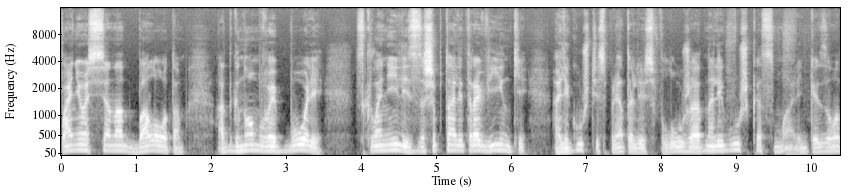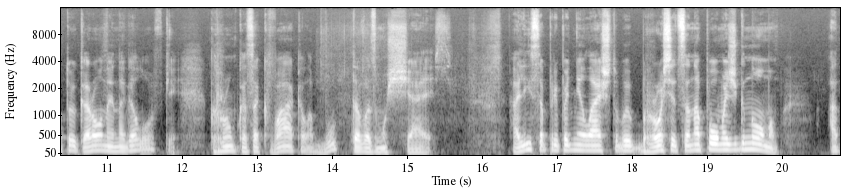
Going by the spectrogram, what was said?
понесся над болотом. От гномовой боли склонились, зашептали травинки, а лягушки спрятались в луже. Одна лягушка с маленькой золотой короной на головке громко заквакала, будто возмущаясь. Алиса приподнялась, чтобы броситься на помощь гномам. А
